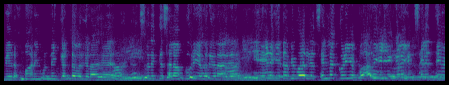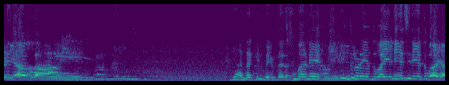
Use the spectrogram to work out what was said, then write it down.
பெருமானை உன்னை கண்டவர்களாக சுனுக்கு சலாம் கூறியவர்களாக ஏனைய நபிமார்கள் செல்லக்கூடிய பாதையில் எங்களையும் செலுத்தி விடியா அல்லாஹ் யா அல்லாஹ் கிருபையுள்ள ரஹ்மானே எங்களுடைய துவா எளிய சிறிய துவா யா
